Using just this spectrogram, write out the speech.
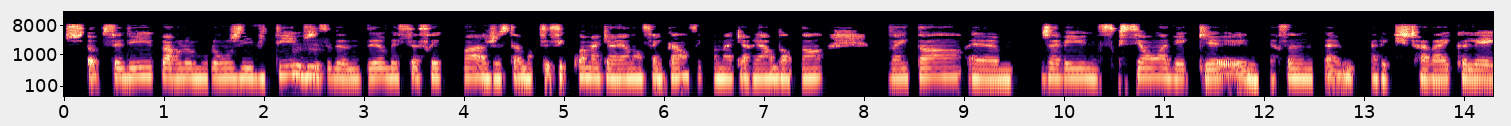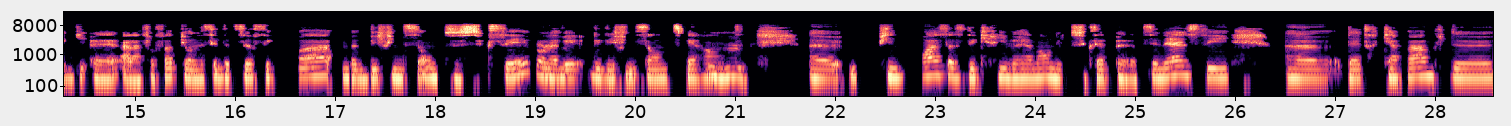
suis obsédée par le mot longévité. Puis j'essaie de me dire, mais ce serait quoi, justement? C'est quoi ma carrière dans 5 ans? C'est quoi ma carrière dans, dans 20 ans? Euh, j'avais eu une discussion avec euh, une personne euh, avec qui je travaille, collègue euh, à la FOFA, puis on essayait de dire c'est quoi notre définition du succès. on mm-hmm. avait des définitions différentes. Mm-hmm. puis moi, ça se décrit vraiment du succès professionnel, c'est d'être capable de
